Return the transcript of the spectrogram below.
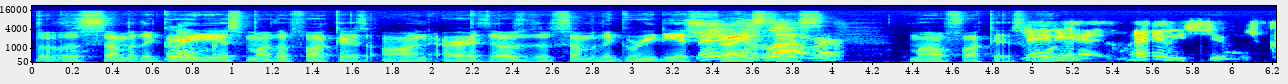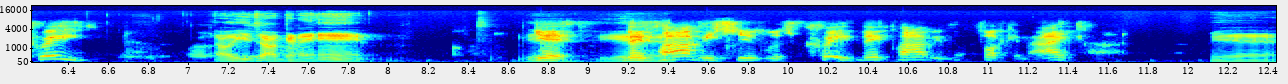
Those are some of the Man. greediest motherfuckers on earth. Those are some of the greediest, Manny a lot, right? motherfuckers. Manny had Manny shit was crazy. Oh, you talking to Ant? Yeah, yeah, Big Papi shit was crazy. Big Papi's a fucking icon. yeah.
